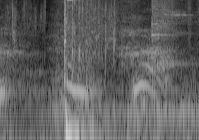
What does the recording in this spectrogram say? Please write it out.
Ugh!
